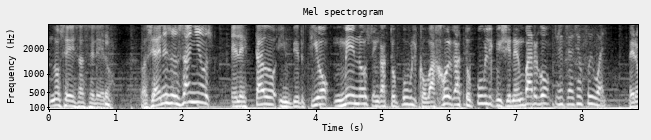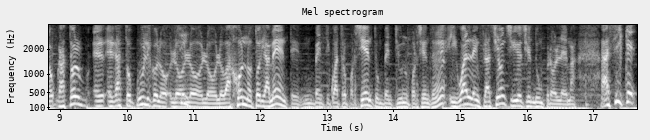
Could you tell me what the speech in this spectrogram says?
no se desaceleró. O sea, en esos años el Estado invirtió menos en gasto público, bajó el gasto público y sin embargo... La inflación fue igual pero gastó el, gasto público lo, lo, bajó notoriamente, un 24%, un 21%. Igual la inflación siguió siendo un problema. Así que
